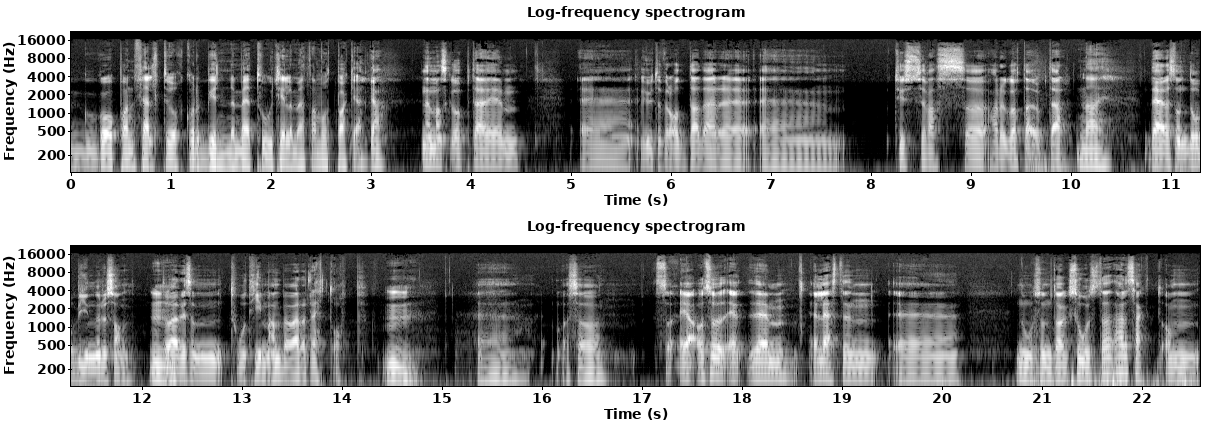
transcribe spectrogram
gå på en fjelltur hvor det begynner med to kilometer motbakke. Ja, når man skal opp der uh, utenfor Odda, der uh, Tyssevass Har du gått der opp der? Nei. Det sånn, da begynner du sånn. Da er det liksom to timer bør være rett opp. Mm. Eh, og så, så Ja, og så eh, Jeg leste en eh, noe som Dag Solstad hadde sagt om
